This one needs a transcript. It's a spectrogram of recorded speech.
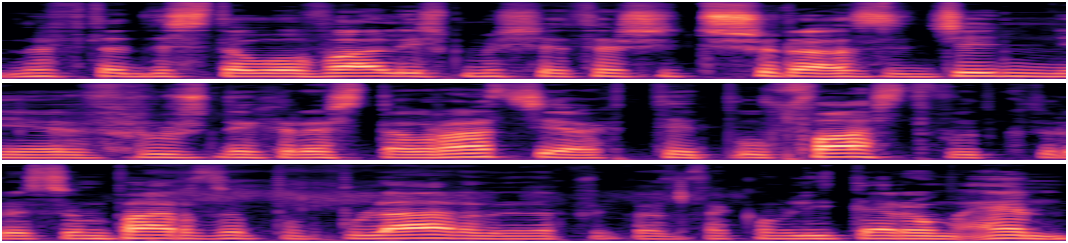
my wtedy stołowaliśmy się też i trzy razy dziennie w różnych restauracjach typu fast food, które są bardzo popularne, na przykład z taką literą M.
